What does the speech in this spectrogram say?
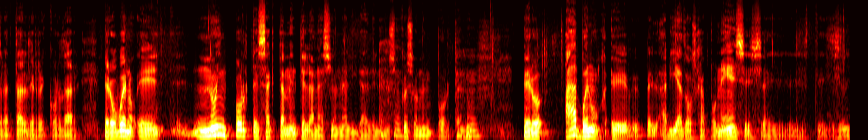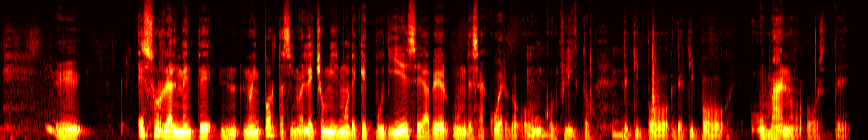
tratar de recordar. Pero bueno, eh, no importa exactamente la nacionalidad del músico, eso no importa, ¿no? Pero, ah, bueno, eh, había dos japoneses. Eh, este, eso realmente no importa, sino el hecho mismo de que pudiese haber un desacuerdo o un conflicto de tipo, de tipo humano o este,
